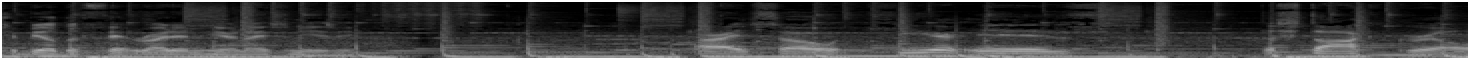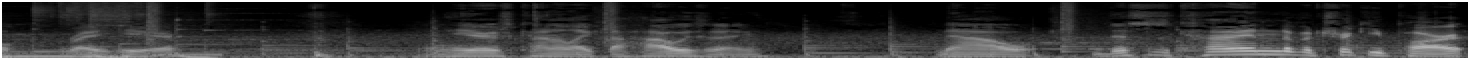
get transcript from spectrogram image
should be able to fit right in here nice and easy. All right, so here is the stock grill right here. And here's kind of like the housing. Now, this is kind of a tricky part,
